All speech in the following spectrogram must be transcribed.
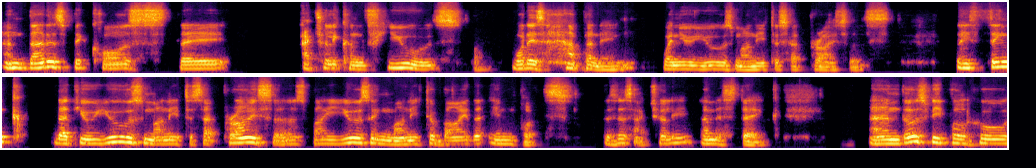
and that is because they actually confuse what is happening when you use money to set prices. They think that you use money to set prices by using money to buy the inputs. This is actually a mistake. And those people who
